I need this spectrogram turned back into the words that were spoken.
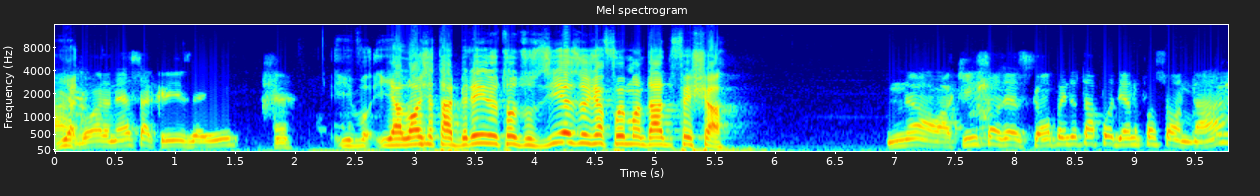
A- Agora, nessa crise aí. é. E, e a loja tá abrindo todos os dias ou já foi mandado fechar? Não, aqui em São José dos Campos ainda está podendo funcionar.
